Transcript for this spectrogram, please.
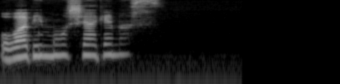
お詫び申し上げます。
